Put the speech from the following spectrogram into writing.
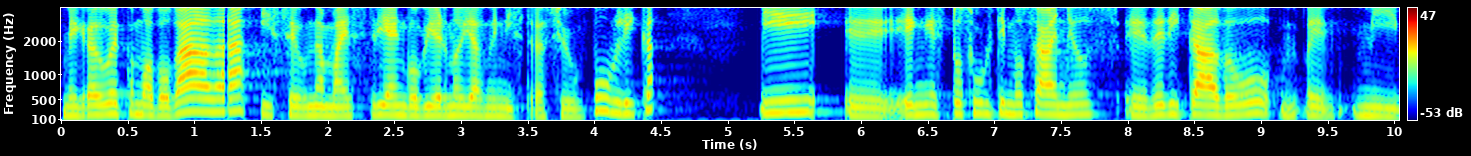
Me gradué como abogada, hice una maestría en gobierno y administración pública y eh, en estos últimos años he dedicado eh, mi,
